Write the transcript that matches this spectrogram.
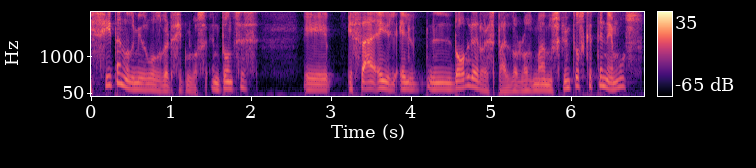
citan los mismos versículos. Entonces eh, está el, el doble respaldo, los manuscritos que tenemos,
